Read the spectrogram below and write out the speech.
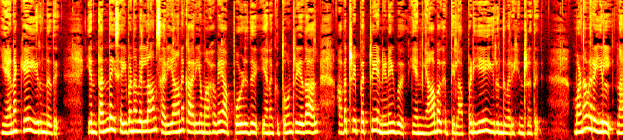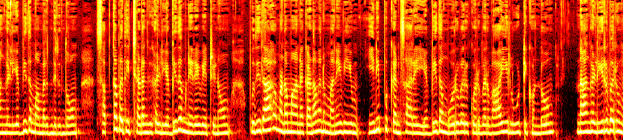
எனக்கே இருந்தது. என் தந்தை செய்வனவெல்லாம் சரியான காரியமாகவே அப்பொழுது எனக்கு தோன்றியதால் அவற்றை பற்றிய நினைவு என் ஞாபகத்தில் அப்படியே இருந்து வருகின்றது. மணவரையில் நாங்கள் எவ்விதம் அமர்ந்திருந்தோம்? சப்தபதி சடங்குகள் எவ்விதம் நிறைவேற்றினோம்? புதிதாக மணமான கணவனும் மனைவியும் இனிப்பு கண்சாரை எவ்விதம் ஒருவருக்கொருவர் வாயில் ஊட்டி கொண்டோம்? நாங்கள் இருவரும்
